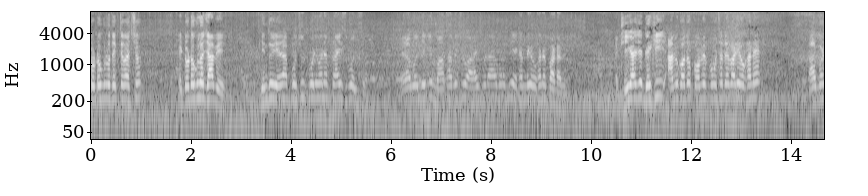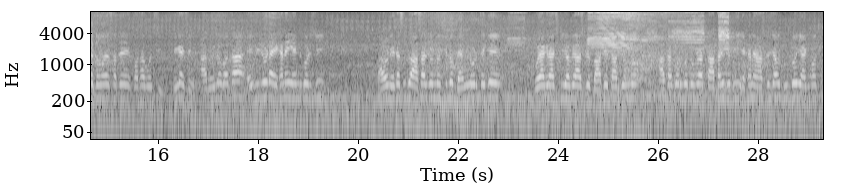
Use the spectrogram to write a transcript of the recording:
টোটোগুলো দেখতে পাচ্ছ, এই টোটোগুলো যাবে। কিন্তু এরা প্রচুর পরিমাণে প্রাইস বলছে। এরা বলছে কি, মাথা পিছু আড়াইশো টাকা করে দিয়ে এখান থেকে ওখানে পাঠাবে। ঠিক আছে, দেখি আমি কত কমে পৌঁছাতে পারি ওখানে। তারপরে তোমাদের সাথে কথা বলছি, ঠিক আছে? আর রইল কথা, এই ভিডিওটা এখানেই এন্ড করছি। কারণ এটা শুধু আসার জন্য ছিল, ব্যাঙ্গালোর থেকে প্রয়াগরাজ কীভাবে আসবে, বাসে তার জন্য। আশা করব তোমরা তাড়াতাড়ি যদি এখানে আসতে চাও, দুটোই একমাত্র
